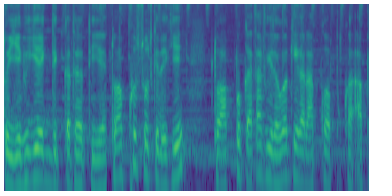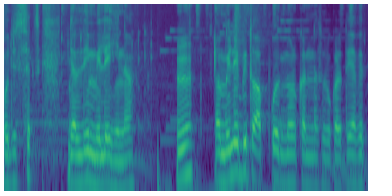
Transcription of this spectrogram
तो ये भी एक दिक्कत रहती है। तो आप खुद सोच के देखिए तो आपको कैसा फील होगा कि अगर आपको आपका अपोजिट सेक्स जल्दी मिले ही ना। हम्म? और मिले भी तो आपको इग्नोर करना शुरू कर दे या फिर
